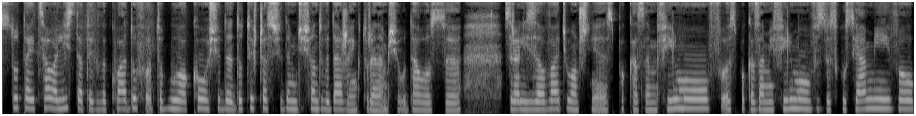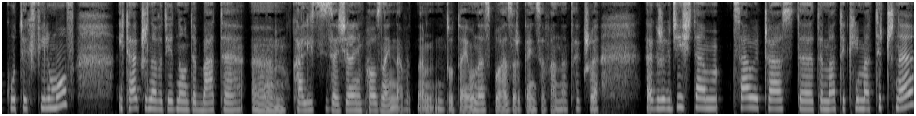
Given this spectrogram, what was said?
z tutaj cała lista tych wykładów, to było około 7, dotychczas 70 wydarzeń, które nam się udało z, zrealizować, łącznie z pokazem filmów, z pokazami filmów, z dyskusjami wokół tych filmów i także nawet jedną debatę um, Koalicji za Zieleń Poznań nawet nam tutaj u nas była zorganizowana, także, także gdzieś tam cały czas te tematy klimatyczne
